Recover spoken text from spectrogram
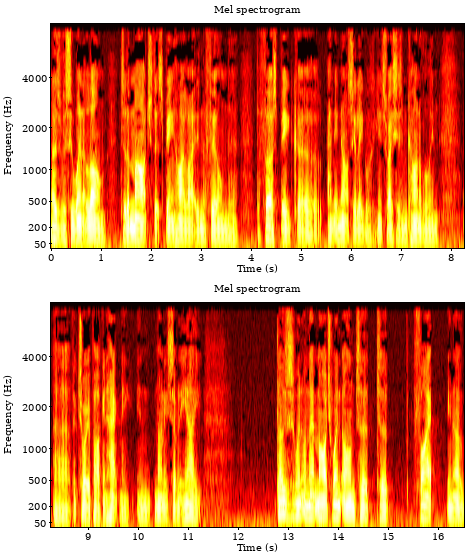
those of us who went along to the march that's being highlighted in the film, the, the first big uh, anti-Nazi League Rock Against Racism carnival in uh, Victoria Park in Hackney in 1978, those who went on that march went on to, to fight, you know,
